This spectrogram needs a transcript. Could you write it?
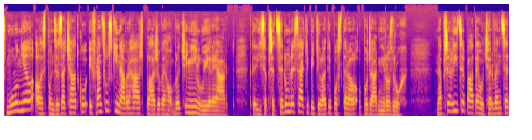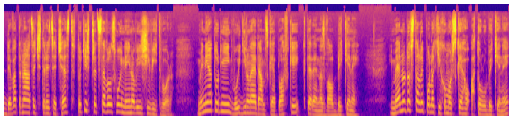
Smůlu měl alespoň ze začátku i francouzský návrhář plážového oblečení Louis Réard, který se před 75 lety postaral o pořádný rozruch. Na přehlídce 5. července 1946 totiž představil svůj nejnovější výtvor. Miniaturní dvojdílné dámské plavky, které nazval bikiny. Jméno dostali podle tichomorského atolu Bikiny,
